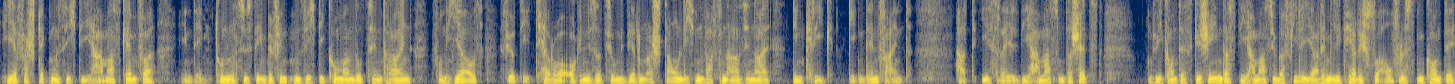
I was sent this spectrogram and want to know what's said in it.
Hier verstecken sich die Hamas-Kämpfer. In dem Tunnelsystem befinden sich die Kommandozentralen. Von hier aus führt die Terrororganisation mit ihrem erstaunlichen Waffenarsenal den Krieg gegen den Feind. Hat Israel die Hamas unterschätzt? Und wie konnte es geschehen, dass die Hamas über viele Jahre militärisch so aufrüsten konnte,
